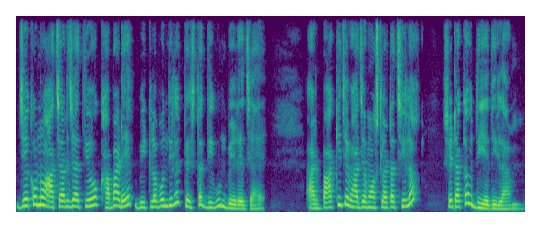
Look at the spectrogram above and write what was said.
যে কোনো আচার জাতীয় খাবারে বিট লবণ দিলে টেস্টটা দ্বিগুণ বেড়ে যায়। আর বাকি যে ভাজা মশলাটা ছিল, সেটাকেও দিয়ে দিলাম।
